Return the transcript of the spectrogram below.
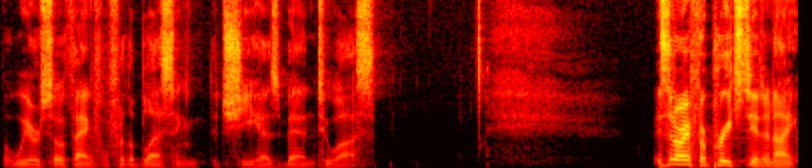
But we are so thankful for the blessing that she has been to us. Is it all right if I preach to you tonight?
